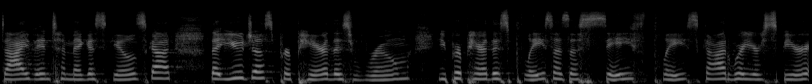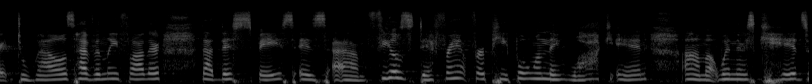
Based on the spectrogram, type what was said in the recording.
dive into mega skills, God, that you just prepare this room, you prepare this place as a safe place, God, where your spirit dwells, Heavenly Father, that this space is um, feels different for people when they walk in, um, when there's kids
